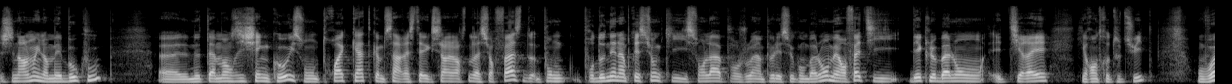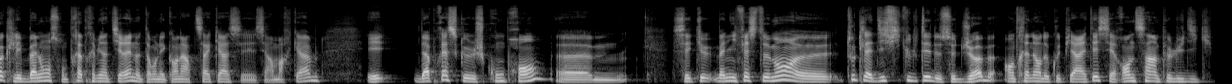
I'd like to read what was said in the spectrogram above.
généralement, il en met beaucoup. Notamment Zichenko. Ils sont 3-4 comme ça à rester à l'extérieur de la surface pour, pour donner l'impression qu'ils sont là pour jouer un peu les seconds ballons. Mais en fait, dès que le ballon est tiré, ils rentrent tout de suite. On voit que les ballons sont très très bien tirés, notamment les corners de Saka, c'est remarquable. Et d'après ce que je comprends, euh, c'est que manifestement, euh, toute la difficulté de ce job, entraîneur de coup de pied c'est rendre ça un peu ludique.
